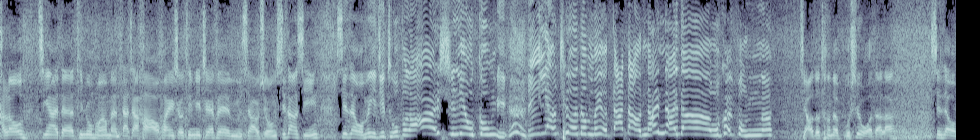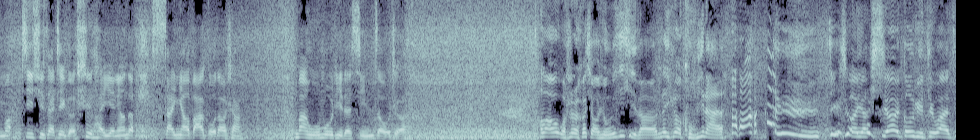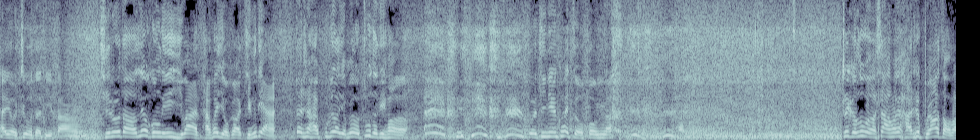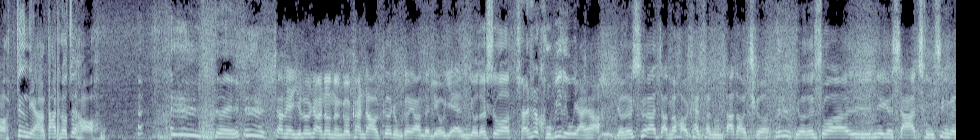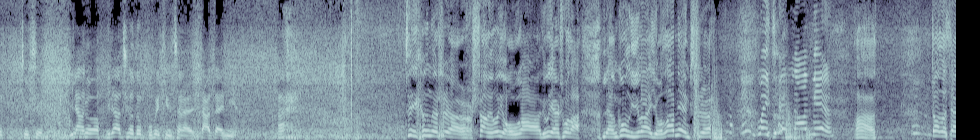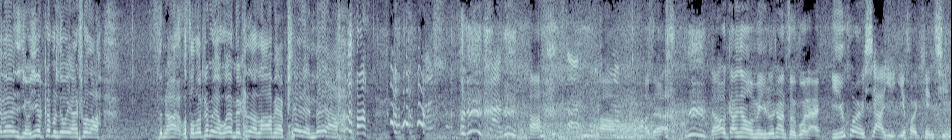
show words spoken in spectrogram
Hello，亲爱的听众朋友们，大家好，欢迎收听荔枝 FM 小熊西藏行。现在我们已经徒步了二十六公里，一辆车都没有搭到，奶奶的，我快疯了，脚都疼的不是我的了。现在我们继续在这个世态炎凉的三幺八国道上，漫无目的的行走着。Hello，我是和小熊一起的那个苦逼男。听说要十二公里之外才有住的地方。其中到六公里以外才会有个景点，但是还不知道有没有住的地方。我今天快走疯了。这个路下回还是不要走了，定点搭车最好。对，上面一路上都能够看到各种各样的留言，有的说全是苦逼留言啊、有的说要长得好看才能搭到车，有的说、呃那个啥重庆的，就是一辆车。一辆车都不会停下来搭载你。唉，最坑的是上游有个留言说了，两公里外有拉面吃。味千拉面，啊，到了下边有一个哥们留言说了，哪我走到这么远我也没看到拉面，骗人的呀。啊啊，好的。然后刚刚我们一路上走过来，一会儿下雨，一会儿天晴，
